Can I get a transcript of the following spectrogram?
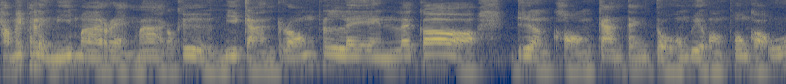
ทำให้เพลงนี้มาแรงมากก็คือ มีการร้องเพลงและก็เรื่องของการแต่งตัวของเบียร์ของพงก็โอ้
